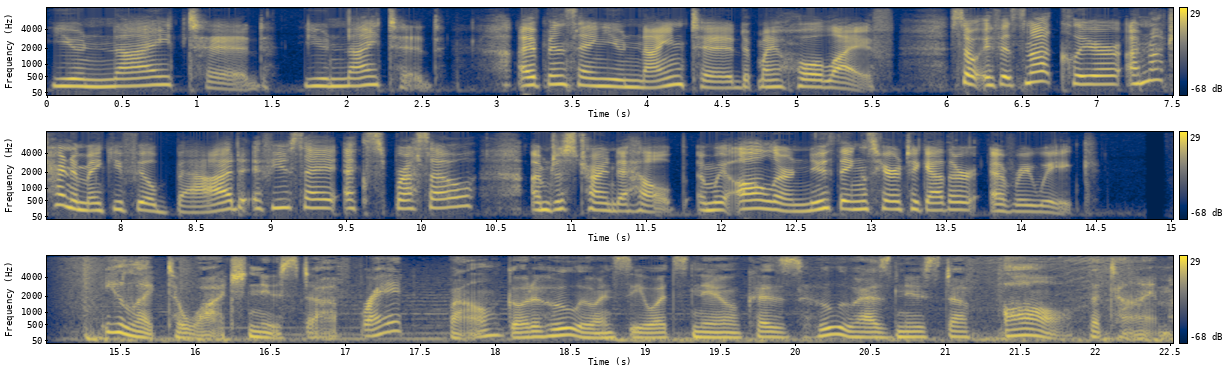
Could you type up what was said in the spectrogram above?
United. United. I've been saying united my whole life. So if it's not clear, I'm not trying to make you feel bad if you say espresso. I'm just trying to help, and we all learn new things here together every week. You like to watch new stuff, right? Well, go to Hulu and see what's new, because Hulu has new stuff all the time.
